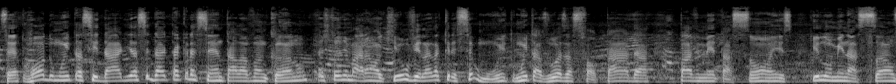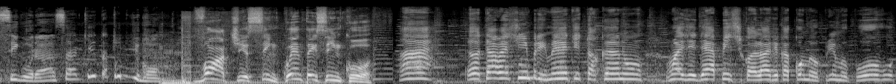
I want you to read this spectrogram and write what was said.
certo? Rodo muito a cidade e a cidade está crescendo, está alavancando. A questão de Marão aqui, o Vilela cresceu muito, muitas ruas asfaltadas, pavimentações, iluminação, segurança, aqui tá tudo de bom. Vote 55. Ah, eu tava simplesmente tocando umas ideias psicológicas com meu primo povo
